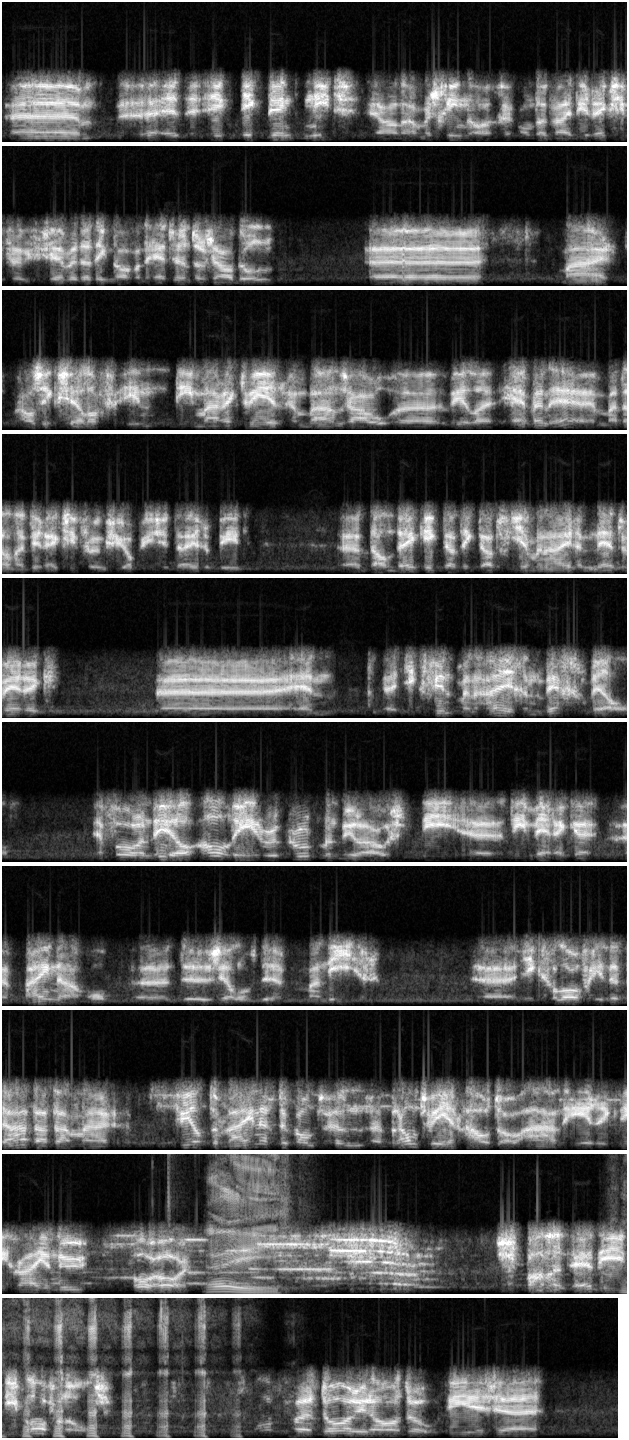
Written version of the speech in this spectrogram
ehm, eh, ik, ik denk niet, ja, nou misschien omdat wij directiefuncties hebben, dat ik nog een headhunter zou doen. Eh, maar als ik zelf in die markt weer een baan zou eh, willen hebben, hè, maar dan een directiefunctie op ICT-gebied, eh, dan denk ik dat ik dat via mijn eigen netwerk eh, en eh, ik vind mijn eigen weg wel. En voor een deel, al die recruitmentbureaus, die, eh, die werken eh, bijna op eh, dezelfde manier. Ik geloof inderdaad dat daar maar veel te weinig. Er komt een, brandweerauto aan, Erik. Die ga je nu. Hoor, hoor. Hey. Spannend, hè, die, die ons. Of door in toe. Die is.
